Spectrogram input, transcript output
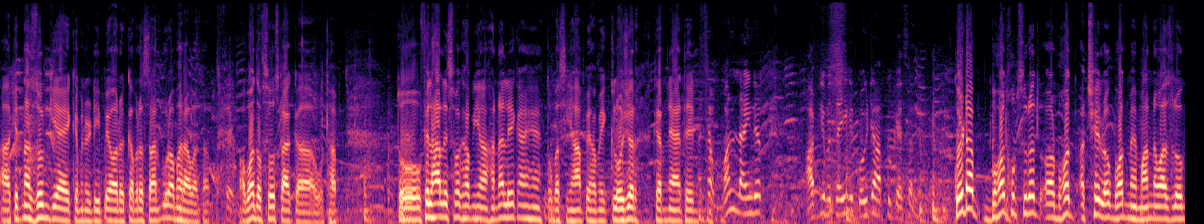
आ, कितना जुल्म किया है कम्युनिटी पे और कब्रस्तान पूरा भरा हुआ था। और बहुत अफसोस का वो था। तो फ़िलहाल इस वक्त हम यहाँ हना लेके आए हैं तो बस यहाँ पे हम एक क्लोजर करने आए थे। अच्छा वन लाइनर आप ये बताइए कि कोयटा आपको कैसा लगा? कोयटा बहुत खूबसूरत और बहुत अच्छे लोग बहुत मेहमान नवाज़ लोग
